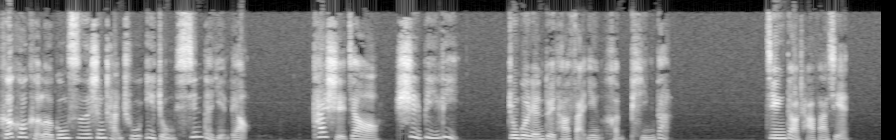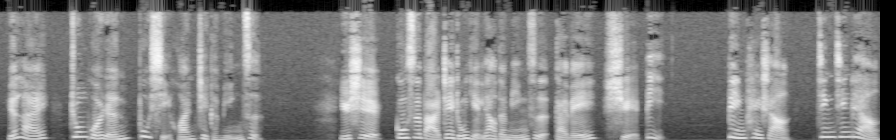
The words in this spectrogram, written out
可口可乐公司生产出一种新的饮料。开始叫士必利，中国人对它反应很平淡。经调查发现，原来中国人不喜欢这个名字，于是公司把这种饮料的名字改为雪碧，并配上晶晶亮、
